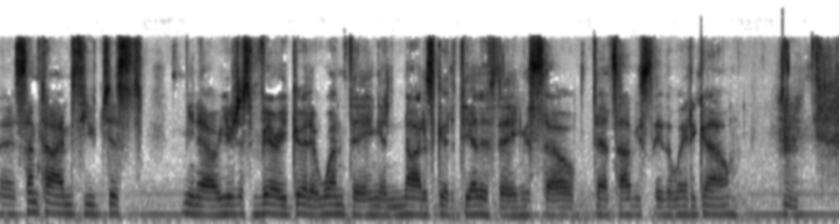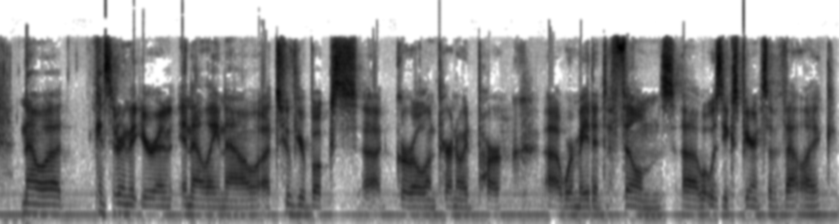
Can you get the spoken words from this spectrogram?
Uh, sometimes you just, you know, you're just very good at one thing and not as good at the other thing. So that's obviously the way to go. Hmm. Now, uh, considering that you're in, in LA now, uh, two of your books, uh, Girl and Paranoid Park, uh, were made into films. Uh, what was the experience of that like?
